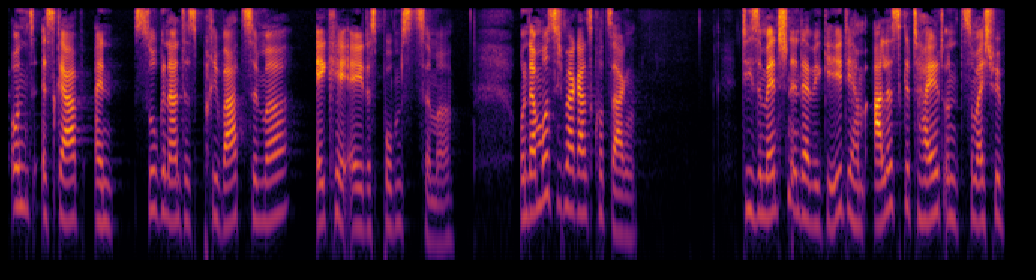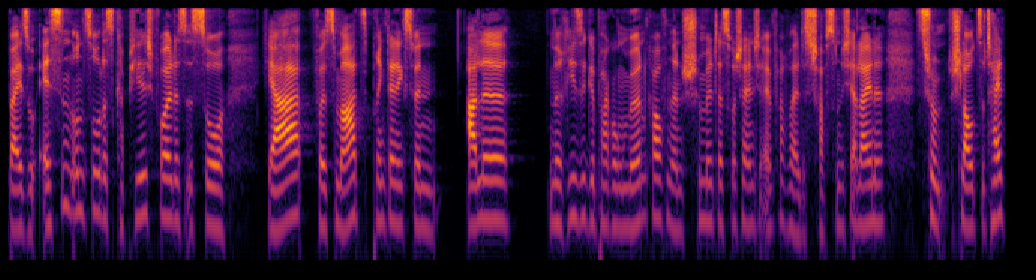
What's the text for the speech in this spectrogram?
und es gab ein sogenanntes Privatzimmer, aka das Bumszimmer. Und da muss ich mal ganz kurz sagen, diese Menschen in der WG, die haben alles geteilt und zum Beispiel bei so Essen und so, das kapiere ich voll, das ist so, ja, voll smart, es bringt ja nichts, wenn alle eine riesige Packung Möhren kaufen, dann schimmelt das wahrscheinlich einfach, weil das schaffst du nicht alleine. Ist schon schlau zu teilen.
